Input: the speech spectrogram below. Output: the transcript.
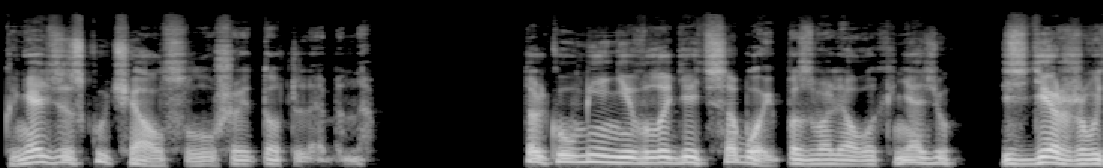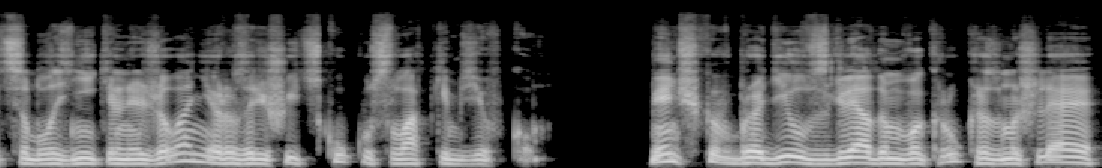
Князь заскучал, слушая тот Лебена. Только умение владеть собой позволяло князю сдерживать соблазнительное желание разрешить скуку сладким зевком. Меньшиков бродил взглядом вокруг, размышляя,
